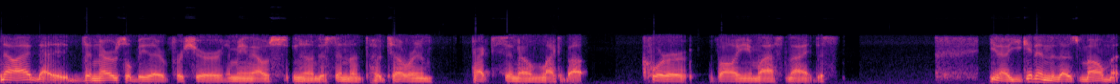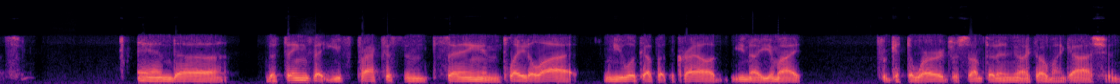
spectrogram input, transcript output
no, I, the nerves will be there for sure. I mean, I was, you know, just in the hotel room practicing on like about quarter volume last night. Just, you know, you get into those moments, and uh, the things that you've practiced and sang and played a lot. When you look up at the crowd, you know, you might forget the words or something, and you're like, oh my gosh. And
